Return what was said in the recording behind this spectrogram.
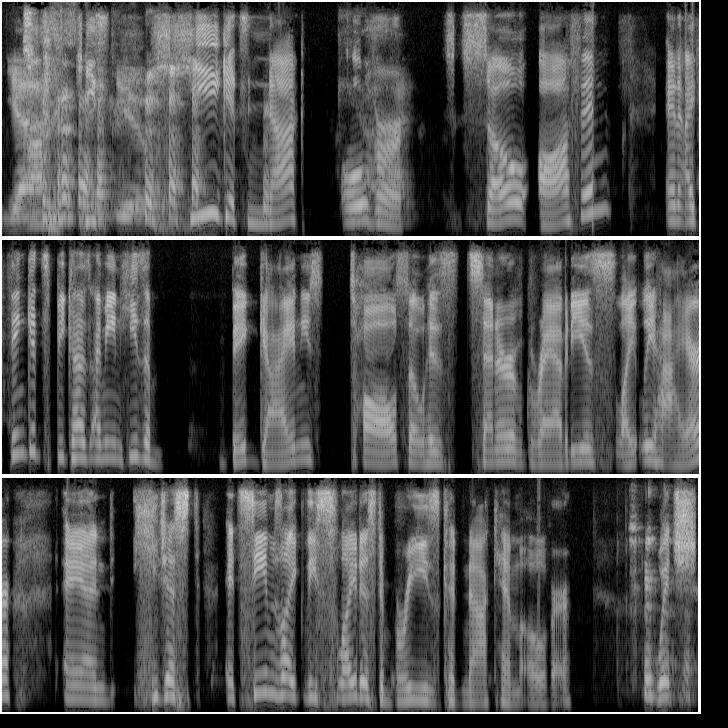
Yeah. Uh, he's- Thank you. He gets knocked over God. so often. And I think it's because, I mean, he's a big guy and he's tall, so his center of gravity is slightly higher. And he just, it seems like the slightest breeze could knock him over, which.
